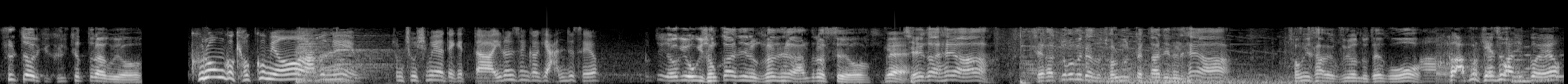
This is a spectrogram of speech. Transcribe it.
슬쩍 이렇게 긁혔더라고요. 그런 거 겪으면 아버님 좀 조심해야 되겠다 이런 생각이 안 드세요? 솔직히 여기 오기 전까지는 그런 생각 안 들었어요. 예. 제가 해야 제가 조금이라도 젊을 때까지는 해야 정의사회 구현도 되고 그 앞으로 계속 하실 거예요?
